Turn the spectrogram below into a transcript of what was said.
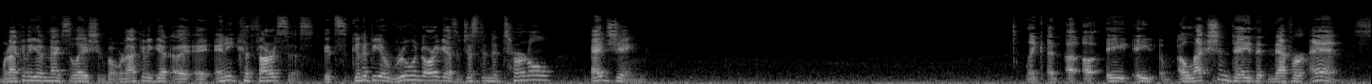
We're not going to get an exhalation, but we're not going to get a, a, any catharsis. It's going to be a ruined orgasm, just an eternal edging like a, a, a, a, election day that never ends.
